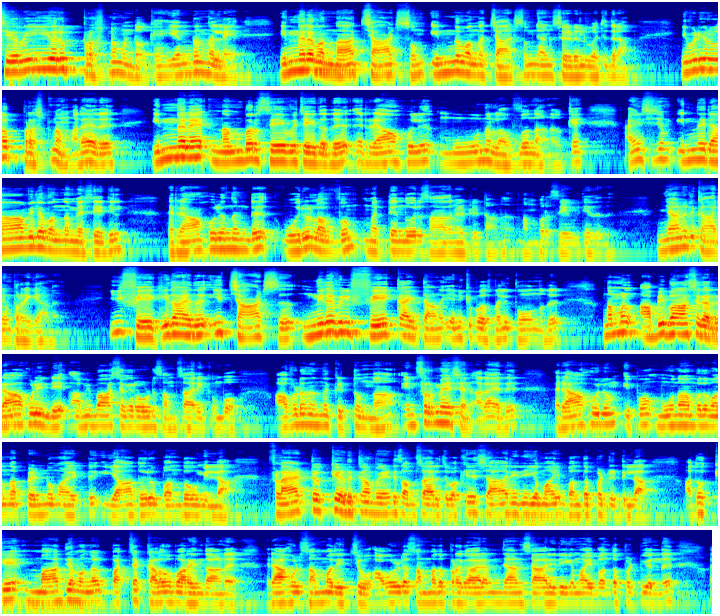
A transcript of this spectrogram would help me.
ചെറിയൊരു പ്രശ്നമുണ്ട് ഓക്കെ എന്തെന്നല്ലേ? ഇന്നലെ വന്ന ചാർട്ട്സും ഇന്ന് വന്ന ചാർട്ട്സും ഞാൻ സൈഡിൽ വെച്ച് തരാം. ഇവിടെയുള്ള പ്രശ്നം അതായത് ഇന്നലെ നമ്പർ സേവ് ചെയ്തത് രാഹുൽ മൂന്ന് ലവ് എന്നാണ് ഓക്കെ അതിനുശേഷം ഇന്ന് രാവിലെ വന്ന മെസ്സേജിൽ രാഹുൽ എന്നുണ്ട് ഒരു ലവും മറ്റെന്തോ ഒരു സാധനം ഇട്ടിട്ടാണ് നമ്പർ സേവ് ചെയ്തത്. ഞാനൊരു കാര്യം പറയുകയാണ്. ഈ ഫേക്ക് ഇതായത് ഈ ചാർട്ട്സ് നിലവിൽ ഫേക്ക് ആയിട്ടാണ് എനിക്ക് പേഴ്സണലി തോന്നുന്നത്. നമ്മൾ അഭിഭാഷകർ രാഹുലിന്റെ അഭിഭാഷകരോട് സംസാരിക്കുമ്പോൾ അവിടെ നിന്ന് കിട്ടുന്ന ഇൻഫർമേഷൻ അതായത് രാഹുലും ഇപ്പോൾ മൂന്നാമത് വന്ന പെണ്ണുമായിട്ട് യാതൊരു ബന്ധവുമില്ല. ഫ്ലാറ്റൊക്കെ എടുക്കാൻ വേണ്ടി സംസാരിച്ചു പക്ഷേ ശാരീരികമായി ബന്ധപ്പെട്ടിട്ടില്ല. അതൊക്കെ മാധ്യമങ്ങൾ പച്ചക്കളവ് പറയുന്നതാണ്. രാഹുൽ സമ്മതിച്ചു. അവരുടെ സമ്മതപ്രകാരം ഞാൻ ശാരീരികമായി ബന്ധപ്പെട്ടു എന്ന്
